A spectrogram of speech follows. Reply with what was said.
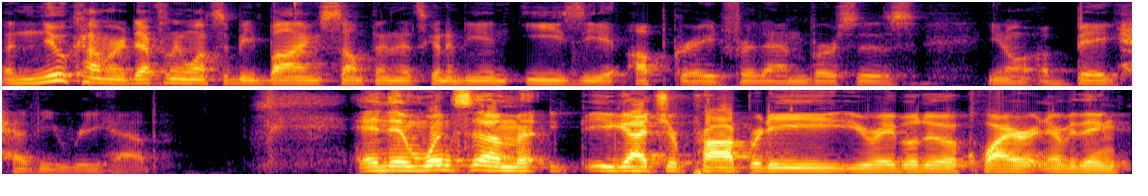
a newcomer. Definitely wants to be buying something that's going to be an easy upgrade for them versus you know a big heavy rehab. And then once um you got your property, you're able to acquire it and everything.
